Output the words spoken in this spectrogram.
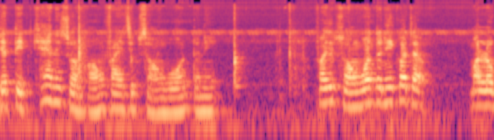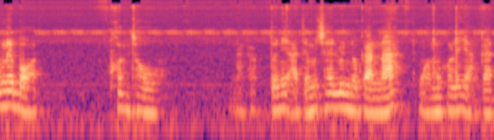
จะติดแค่ในส่วนของไฟ 12 โวลต์ตัวนี้ ไฟ 12 โวลต์ตัวนี้ก็จะมาลงในบอร์ดคอนโทรลนะครับ ตัวนี้อาจจะไม่ใช่รุ่นเดียวกันนะหัวมันคนละอย่างกัน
